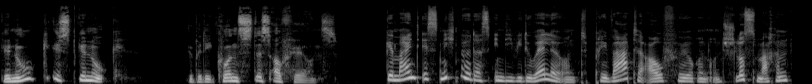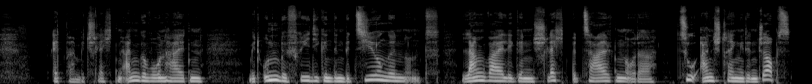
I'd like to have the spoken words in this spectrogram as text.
Genug ist genug über die Kunst des Aufhörens. Gemeint ist nicht nur das individuelle und private Aufhören und Schlussmachen, etwa mit schlechten Angewohnheiten, mit unbefriedigenden Beziehungen und langweiligen, schlecht bezahlten oder zu anstrengenden Jobs.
